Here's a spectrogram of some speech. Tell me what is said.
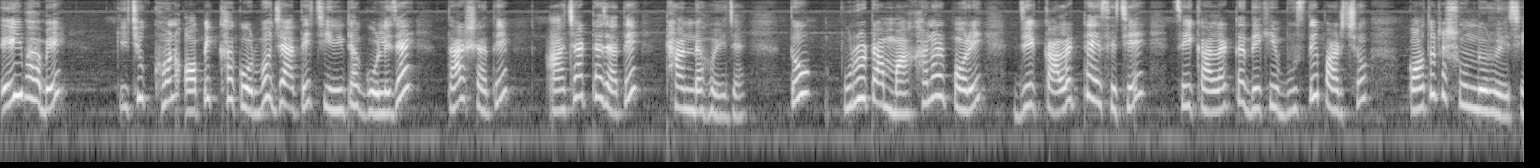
এইভাবে কিছুক্ষণ অপেক্ষা করব যাতে চিনিটা গলে যায়, তার সাথে আচারটা যাতে ঠান্ডা হয়ে যায়। তো পুরোটা মাখানোর পরে যে কালারটা এসেছে, সেই কালারটা দেখে বুঝতে পারছ কতটা সুন্দর হয়েছে।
